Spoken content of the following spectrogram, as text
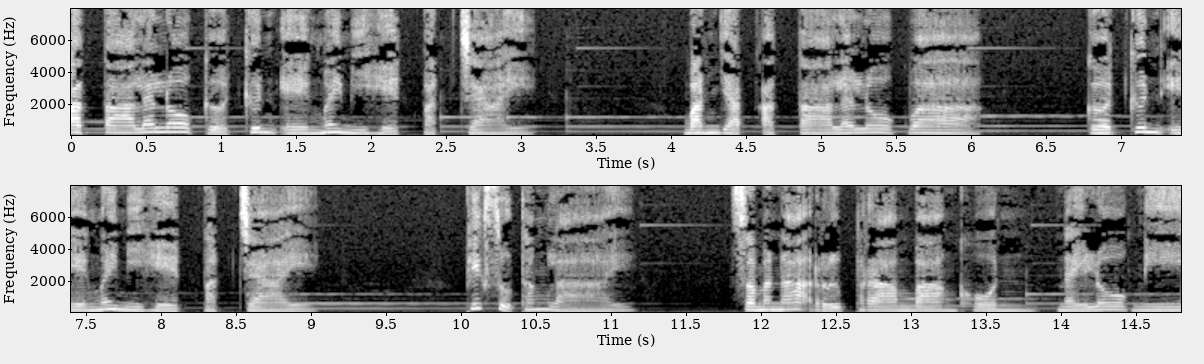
อัตตาและโลกเกิดขึ้นเองไม่มีเหตุปัจจัย บัญญัติอัตตาและโลกว่า เกิดขึ้นเองไม่มีเหตุปัจจัย ภิกษุทั้งหลาย สมณะหรือพราหมณ์บางคนในโลกนี้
